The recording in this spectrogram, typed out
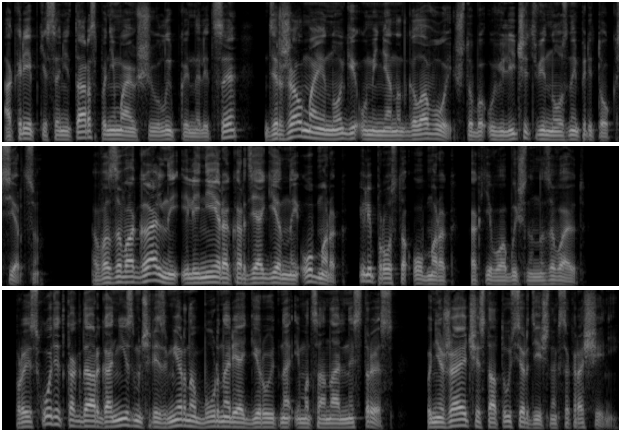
а крепкий санитар с понимающей улыбкой на лице держал мои ноги у меня над головой, чтобы увеличить венозный приток к сердцу. Вазовагальный или нейрокардиогенный обморок, или просто обморок, как его обычно называют, происходит, когда организм чрезмерно бурно реагирует на эмоциональный стресс, понижая частоту сердечных сокращений.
